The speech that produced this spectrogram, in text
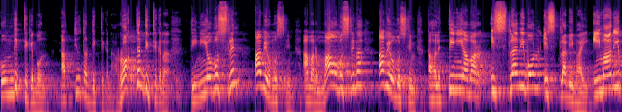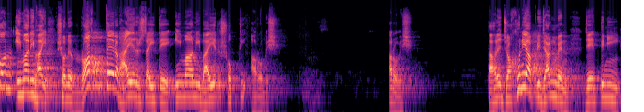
কোন দিক থেকে বোন? আত্মীয়তার দিক থেকে না, রক্তের দিক থেকে না। তিনিও মুসলিম, আমিও মুসলিম। আমার মাও মুসলিমা, আমিও মুসলিম। তাহলে তিনি আমার ইসলামী বোন, ইসলামী ভাই। ইমানি বোন, ইমানি ভাই। শোনের রক্তের ভাইয়ের চাইতে ইমানি ভাইয়ের শক্তি আরও বেশি। আরও বেশি। তাহলে যখনই আপনি জানবেন যে তিনি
